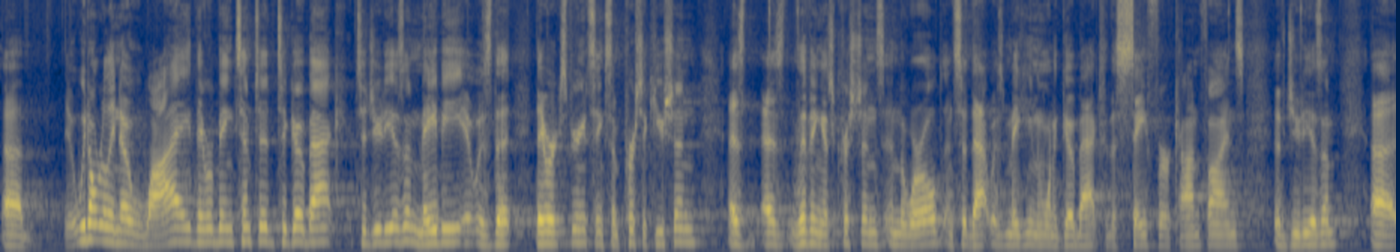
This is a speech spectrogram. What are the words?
Uh, we don't really know why they were being tempted to go back to Judaism. Maybe it was that they were experiencing some persecution as, as living as Christians in the world, and so that was making them want to go back to the safer confines of Judaism. Uh,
